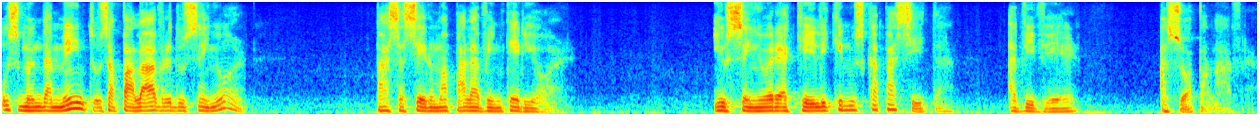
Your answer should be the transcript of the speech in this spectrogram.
os mandamentos, a palavra do Senhor, passa a ser uma palavra interior. E o Senhor é aquele que nos capacita a viver a Sua palavra.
